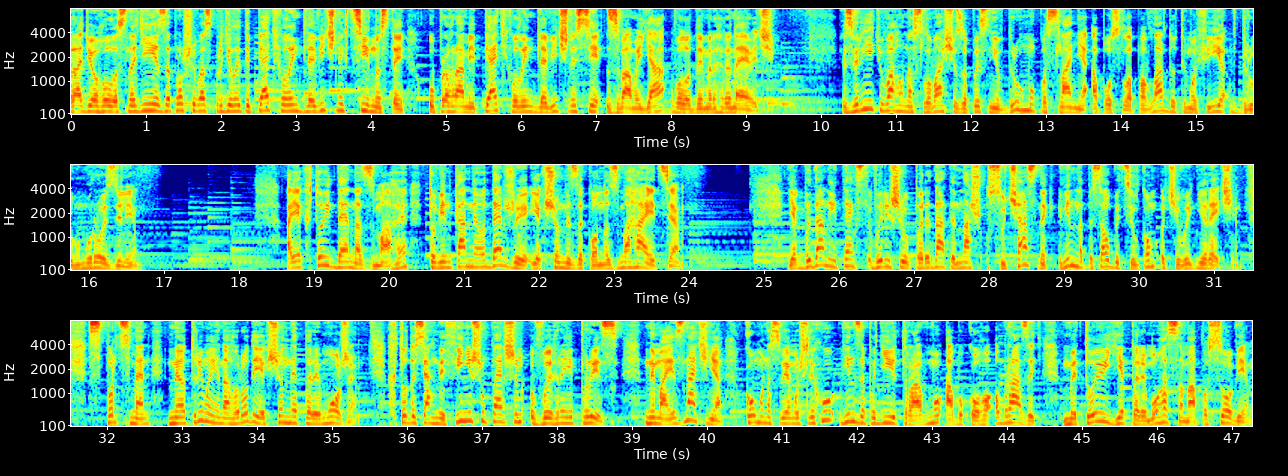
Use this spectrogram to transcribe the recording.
Радіо Голос Надії запрошує вас приділити 5 хвилин для вічних цінностей у програмі «5 хвилин для вічності. З вами я, Володимир Гриневич. Зверніть увагу на слова, що записані в другому посланні апостола Павла до Тимофія в другому розділі. А як хто йде на змаги, то вінка не одержує, якщо незаконно змагається. Якби даний текст вирішив передати наш сучасник, він написав би цілком очевидні речі: спортсмен не отримає нагороди, якщо не переможе. Хто досягне фінішу першим, виграє приз. Немає значення, кому на своєму шляху він заподіє травму або кого образить. Метою є перемога сама по собі.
